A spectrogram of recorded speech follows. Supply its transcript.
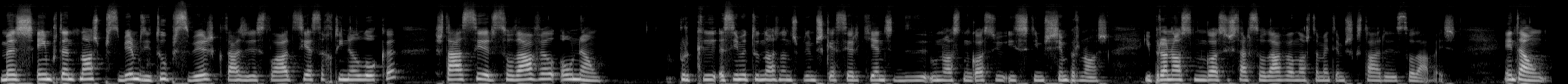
mas é importante nós percebermos e tu perceberes que estás desse lado se essa rotina louca está a ser saudável ou não. Porque, acima de tudo, nós não nos podemos esquecer que antes do nosso negócio existimos sempre nós. E para o nosso negócio estar saudável, nós também temos que estar eh, saudáveis. Então,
